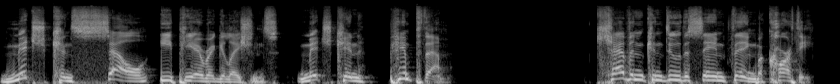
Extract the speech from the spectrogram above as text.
Mitch can sell EPA regulations. Mitch can pimp them. Kevin can do the same thing, McCarthy.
